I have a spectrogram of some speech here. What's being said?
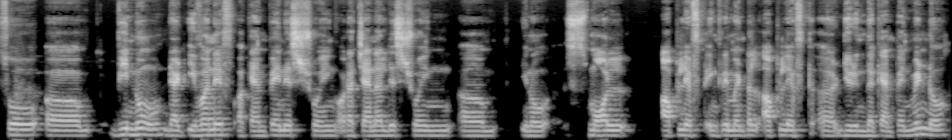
So um, we know that even if a campaign is showing or a channel is showing um, you know small uplift incremental uplift uh, during the campaign window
